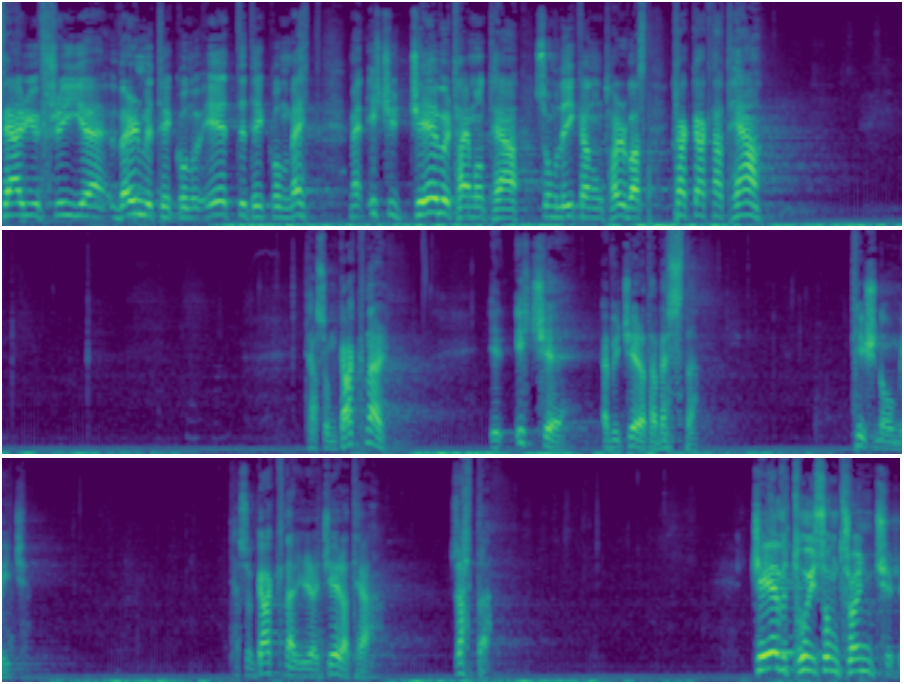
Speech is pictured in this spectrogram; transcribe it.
færju frie vermetikkon og etetikkon mett, men ikkje djever teim og ta som lika noen tørvast. Kvært gagnar ta det som gagnar er ikkje at vi gjer det beste til ikkje noe mykje det som gagnar er at gjer det ratta Gjev tog som trøntjer.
